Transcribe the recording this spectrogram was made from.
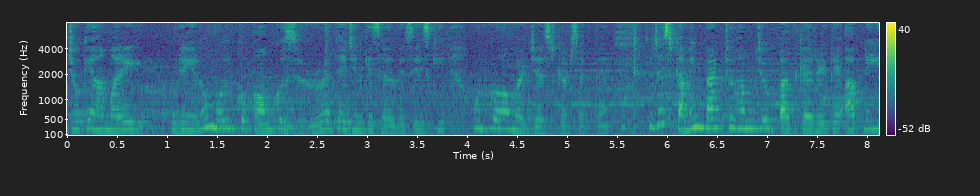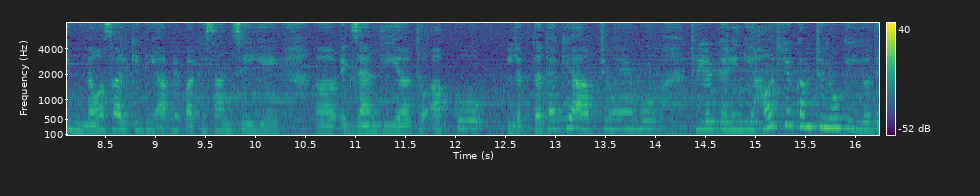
جو کہ ہمارے پورے یو نو ملک کو قوم کو ضرورت ہے جن کی سروسز کی ان کو ہم ایڈجسٹ کر سکتے ہیں تو جسٹ کمنگ بیک ٹو ہم جو بات کر رہے تھے آپ نے نو سال کی تھی آپ نے پاکستان سے یہ ایگزام دیا تو آپ کو لگتا تھا کہ آپ جو ہیں وہ کلیئر کریں گی how do you come to know کہ یو دا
